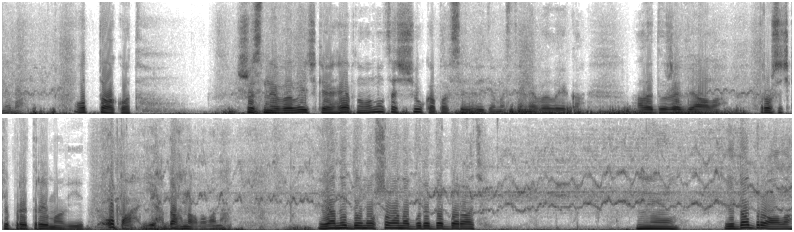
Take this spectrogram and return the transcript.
Нема. От так от. Щось невеличке гепнуло. Ну це щука, по всій відомості, невелика. Але дуже вяла. Трошечки притримав її. Опа! Є, догнала вона. Я не думав, що вона буде добирати. Ну, і добрала.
